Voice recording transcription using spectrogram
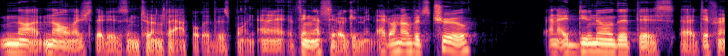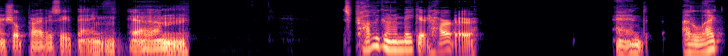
not knowledge that is internal to Apple at this point. And I think that's the argument. I don't know if it's true. And I do know that this uh, differential privacy thing um, is probably going to make it harder. And I like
